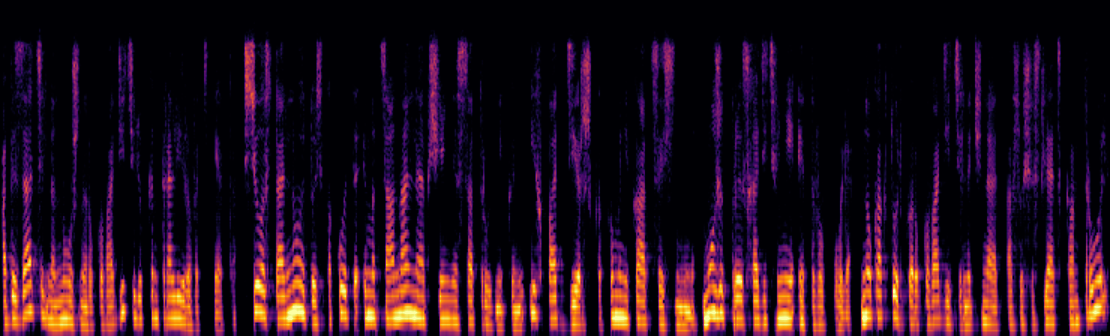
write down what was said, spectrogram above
обязательно нужно руководителю контролировать это. Все остальное, то есть какое-то эмоциональное общение с сотрудниками, их поддержка, коммуникация с ними, может происходить вне этого поля. Но как только руководитель начинает осуществлять контроль,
